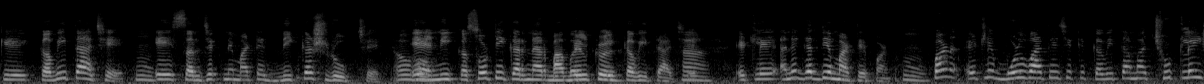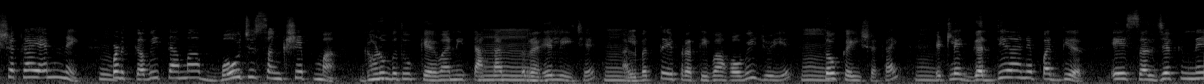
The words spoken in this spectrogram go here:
કે કવિતા છે એ સર્જકને માટે નિકષ રૂપ છે. એની કસોટી કરનાર બાબત કવિતા છે. એટલે અને ગદ્ય માટે પણ. પણ એટલે મૂળ વાત એ છે કે કવિતામાં છૂટ લઈ શકાય એમ નહીં. પણ કવિતામાં બહુ જ સંક્ષેપમાં ઘણું બધું કહેવાની તાકાત રહેલી છે. અલબત્ત એ પ્રતિભા હોવી જોઈએ તો કહી શકાય. એટલે ગદ્ય અને પદ્ય એ સર્જકને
